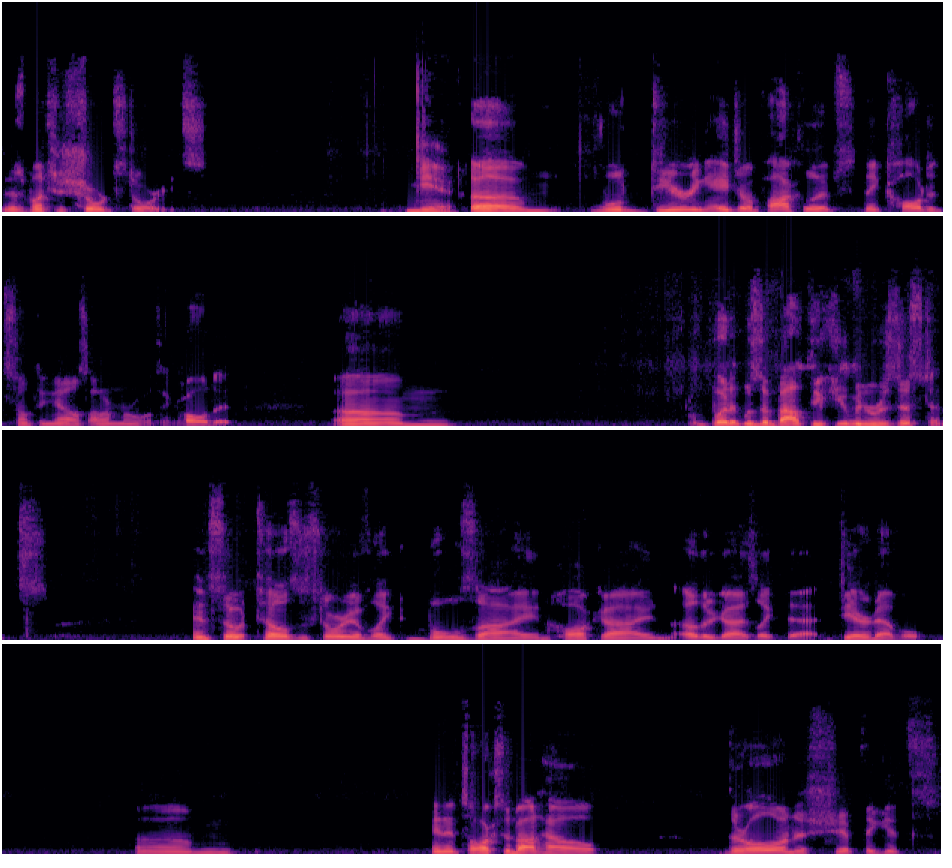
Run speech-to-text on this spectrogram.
There's a bunch of short stories. Yeah. Um, well, during Age of Apocalypse, they called it something else. I don't remember what they called it. Um, but it was about the human resistance, and so it tells the story of like Bullseye and Hawkeye and other guys like that, Daredevil. Um, and it talks about how they're all on a ship that gets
